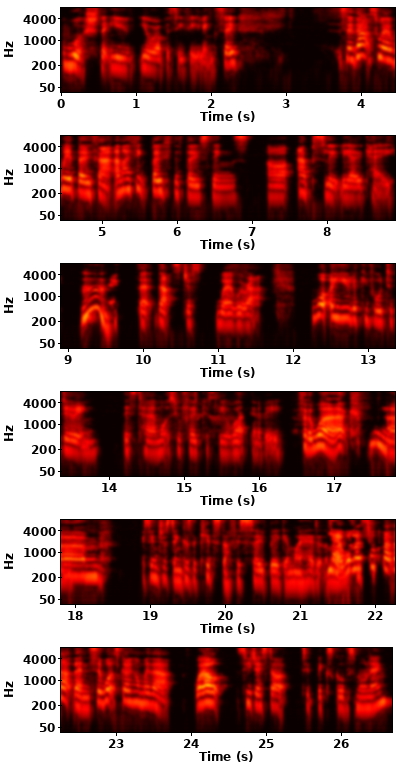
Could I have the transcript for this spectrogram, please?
whoosh that you you're obviously feeling. So so that's where we're both at, and I think both of those things are absolutely okay. Mm. That that's just where we're at. What are you looking forward to doing this term? What's your focus for your work going to be? For the work, Hmm. um, it's interesting because the kids stuff is so big in my head at the yeah, moment. Yeah, well, let's talk about that then. So, what's going on with that? Well, CJ started big school this morning.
